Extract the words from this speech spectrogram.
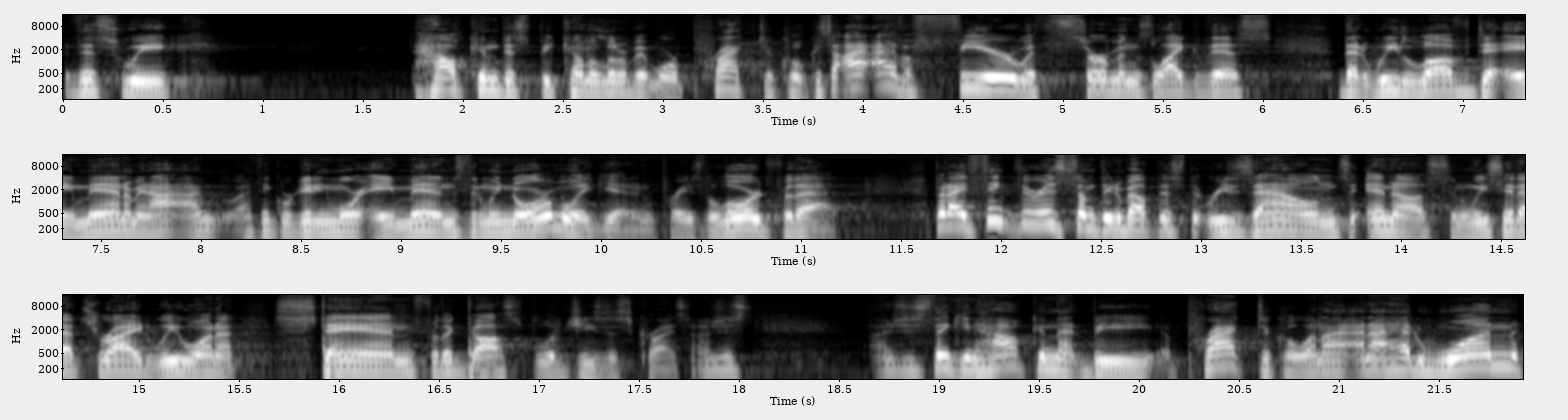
this week how can this become a little bit more practical? Because I, I, have a fear with sermons like this that we love to amen. I mean, I, I think we're getting more amens than we normally get, and praise the Lord for that. But I think there is something about this that resounds in us, and we say, that's right, we want to stand for the gospel of Jesus Christ. I was just, I was just thinking, how can that be practical? And I, and I had one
